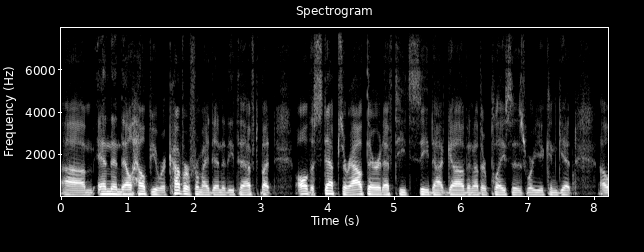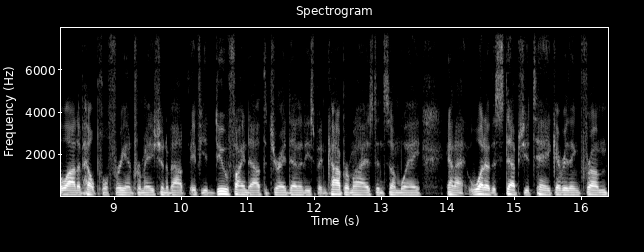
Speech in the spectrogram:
Um, and then they'll help you recover from identity theft. But all the steps are out there at ftc.gov and other places where you can get a lot of helpful free information about if you do find out that your identity's been compromised in some way, kind of what are the steps you take, everything from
